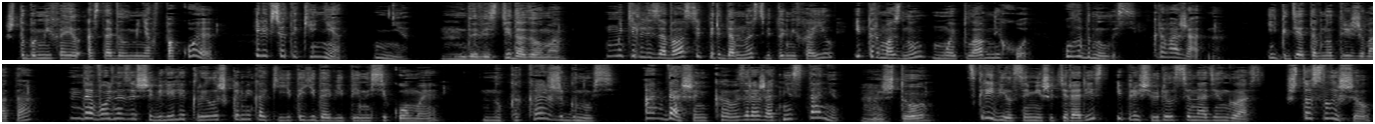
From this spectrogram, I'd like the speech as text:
чтобы Михаил оставил меня в покое или все-таки нет? Нет. «Довести до дома?» Материализовался передо мной святой Михаил и тормознул мой плавный ход. Улыбнулась, кровожадно. И где-то внутри живота довольно зашевелили крылышками какие-то ядовитые насекомые. Ну какая же гнусь! А Дашенька возражать не станет. «Что?» Скривился Миша-террорист и прищурился на один глаз. «Что слышал?»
